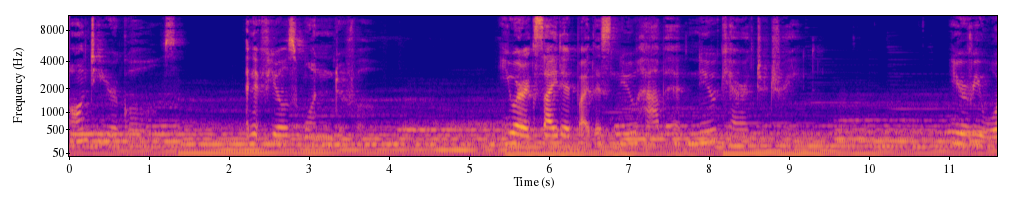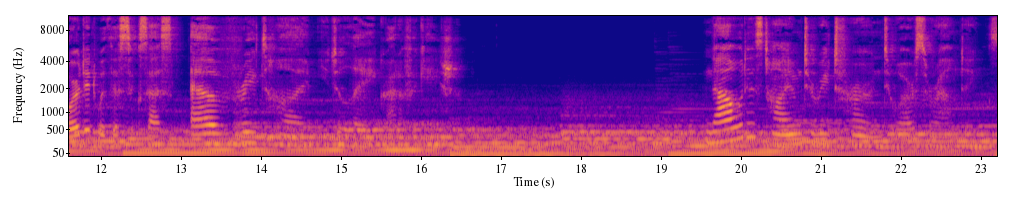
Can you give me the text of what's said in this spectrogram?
onto your goals, and it feels wonderful. You are excited by this new habit, new character trait. You're rewarded with this success every time you delay gratification. Now it is time to return to our surroundings.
